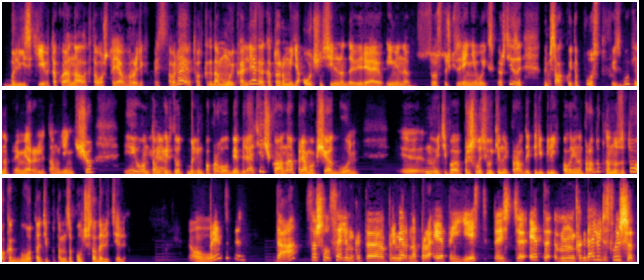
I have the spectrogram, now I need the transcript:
близкий такой аналог того, что я вроде как представляю, это вот когда мой коллега, которому я очень сильно доверяю именно с, с точки зрения его экспертизы, написал какой-то пост в Фейсбуке, например, или там где-нибудь еще, и он mm-hmm. там говорит, вот, блин, попробовал библиотечку, а она прям вообще огонь. Э, ну и типа пришлось выкинуть, правда, и перепилить половину продукта, но зато как бы вот на типа там за полчаса долетели. Ну, вот. В принципе, да, social selling это примерно про это и есть. То есть это, когда люди слышат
